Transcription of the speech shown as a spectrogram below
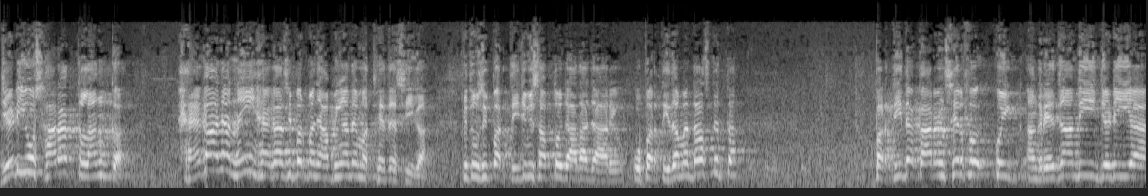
ਜਿਹੜੀ ਉਹ ਸਾਰਾ ਕਲੰਕ ਹੈਗਾ ਜਾਂ ਨਹੀਂ ਹੈਗਾ ਸੀ, ਪਰ ਪੰਜਾਬੀਆਂ ਦੇ ਮੱਥੇ ਤੇ ਸੀਗਾ। ਵੀ ਤੁਸੀਂ ਭਰਤੀ 'ਚ ਵੀ ਸਭ ਤੋਂ ਜ਼ਿਆਦਾ ਜਾ ਰਹੇ ਹੋ। ਉਹ ਭਰਤੀ ਦਾ ਮੈਂ ਦੱਸ ਦਿੱਤਾ। ਭਰਤੀ ਦਾ ਕਾਰਨ ਸਿਰਫ ਕੋਈ ਅੰਗਰੇਜ਼ਾਂ ਦੀ ਜਿਹੜੀ ਆ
